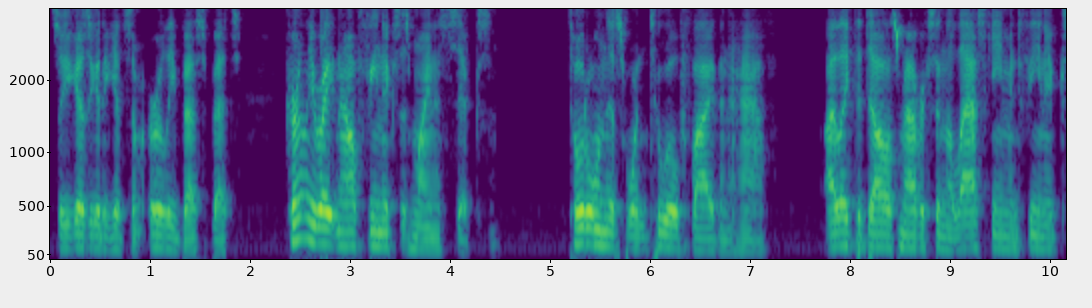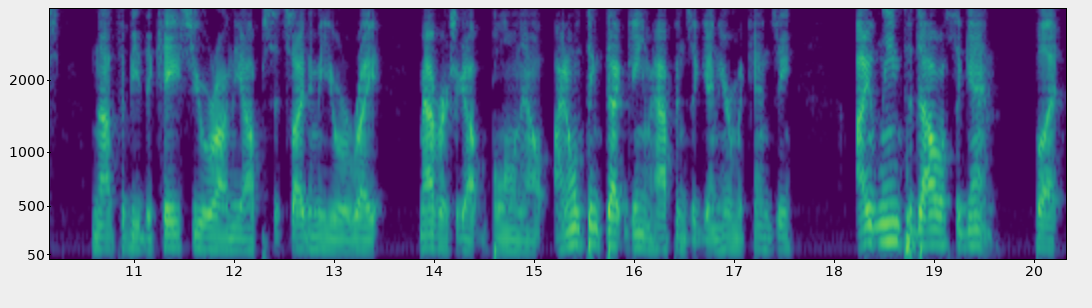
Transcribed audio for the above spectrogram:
So you guys are going to get some early best bets. Currently, right now, Phoenix is minus six. Total in this one, 205 and a half. I like the Dallas Mavericks in the last game in Phoenix not to be the case. You were on the opposite side of me. You were right. Mavericks got blown out. I don't think that game happens again here, McKenzie. I lean to Dallas again, but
